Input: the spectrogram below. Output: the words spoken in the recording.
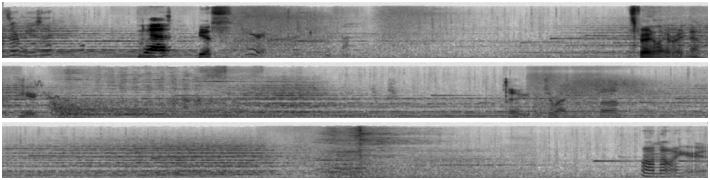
Is there music? Yes. Yes. Hear. It's very light right now. Here. There you go. Oh, now I hear it.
